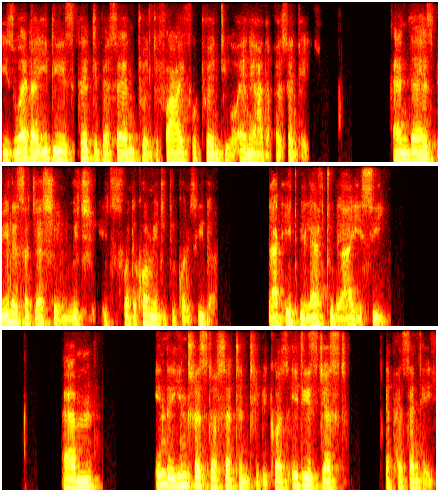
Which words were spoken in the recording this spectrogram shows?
Is whether it is 30%, 25 or 20 or any other percentage. And there has been a suggestion, which it's for the committee to consider, that it be left to the IEC. Um, in the interest of certainty, because it is just a percentage,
